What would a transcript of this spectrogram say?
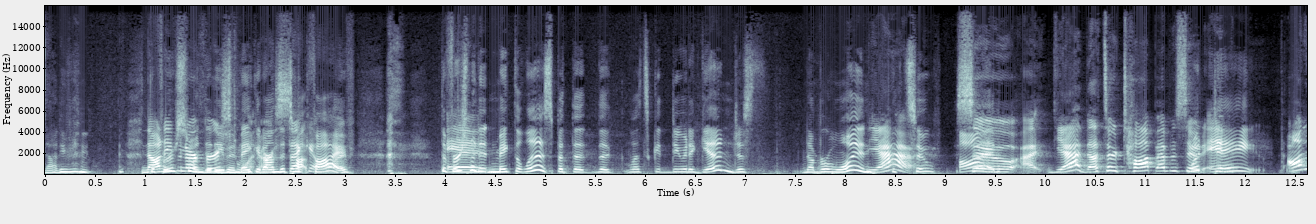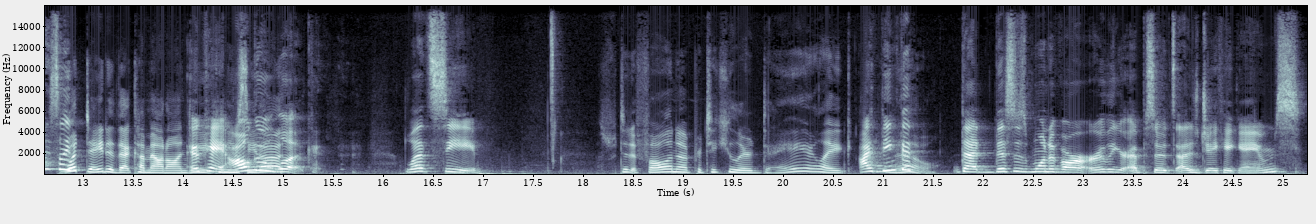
not even Not the even first our one didn't even make one, it on the top five. the first one didn't make the list, but the the let's get, do it again just number one. Yeah. It's so So. I, yeah, that's our top episode. what and day? Honestly, what day did that come out on? Okay, can you I'll go that? look. Let's see. Did it fall on a particular day? Like I don't think know. that this is one of our earlier episodes as JK Games.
